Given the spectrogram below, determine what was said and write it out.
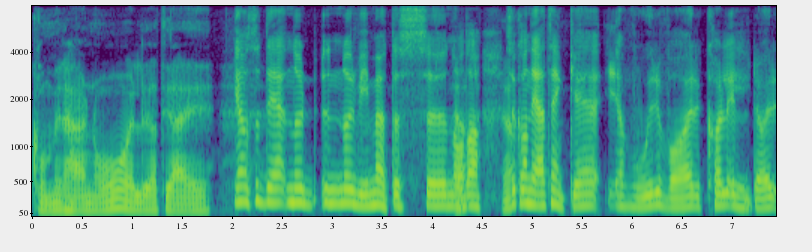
kommer her nå, eller at jeg ja, altså det, når, når, vi møtes uh, nå, ja, da, ja. så kan jeg tenke ja, hvor var Carl Eldar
